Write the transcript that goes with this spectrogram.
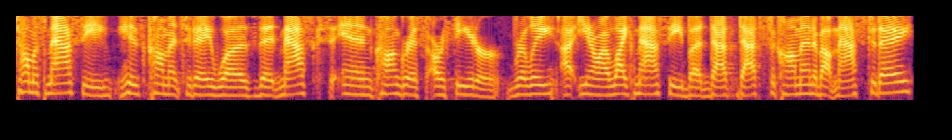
Thomas Massie, his comment today was that masks in Congress are theater. Really, I, you know, I like Massie, but that that's the comment about masks today.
